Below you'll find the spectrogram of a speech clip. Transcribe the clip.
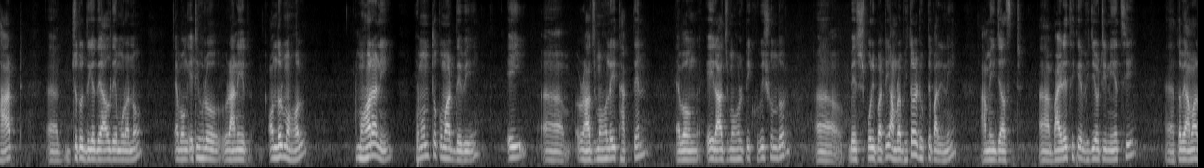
ঘাট চতুর্দিকে দেয়াল দিয়ে মোড়ানো এবং এটি হলো রানীর অন্দরমহল। মহারানী হেমন্ত কুমার দেবী এই রাজমহলেই থাকতেন এবং এই রাজমহলটি খুবই সুন্দর। বেশ পরিপাটি, আমরা ভিতরে ঢুকতে পারিনি। আমি জাস্ট বাইরে থেকে ভিডিওটি নিয়েছি তবে আমার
